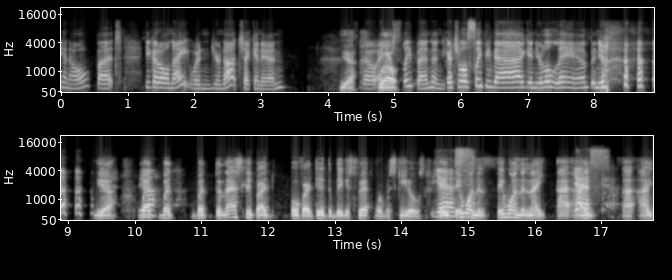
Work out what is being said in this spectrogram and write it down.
you know, but you got all night when you're not checking in. Yeah. So and you're sleeping and you got your little sleeping bag and your little lamp and you Yeah. Yeah. But, but, but the last sleep I over I did, the biggest threat were mosquitoes. Yes. They, they won the, they won the night. I, Yes. I, I, I,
